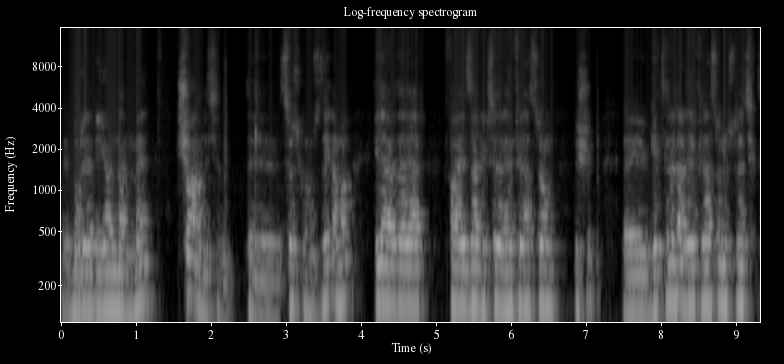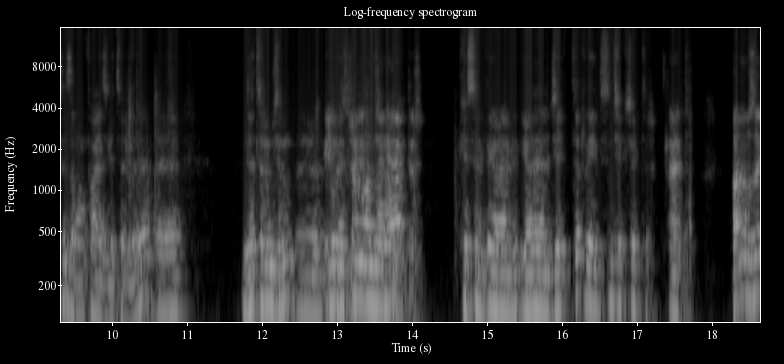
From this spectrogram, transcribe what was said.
e, buraya bir yönlenme şu an için e, söz konusu değil ama ileride eğer faizler yükselir, enflasyon düşüp e, getiriler enflasyon üstüne çıktığı zaman faiz getirileri e, yatırımcının e, bu enstrümanlara kesinlikle yönel- yönelecektir ve ilgisini çekecektir. Evet. Paramızı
